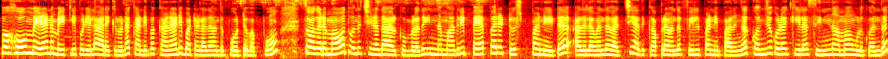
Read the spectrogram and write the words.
இப்போ ஹோம்மேடாக நம்ம இட்லி பொடியெல்லாம் அரைக்கிறோம்னா கண்டிப்பாக கண்ணாடி பட்டலில் தான் வந்து போட்டு வைப்போம். ஸோ அதோட மவுத் வந்து சின்னதாக இருக்கும் பொழுது இந்த மாதிரி பேப்பரை ட்விஸ்ட் பண்ணிவிட்டு அதில் வந்து வச்சு அதுக்கப்புறம் வந்து ஃபில் பண்ணி பாருங்கள் கொஞ்சம் கூட கீழே சின்னாமல் உங்களுக்கு வந்து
